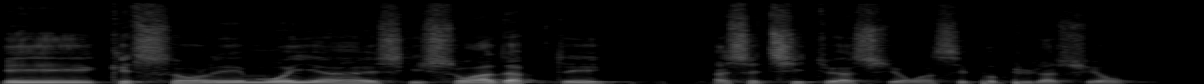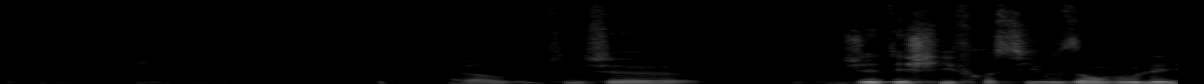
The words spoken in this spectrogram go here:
et quels sont les moyens, est-ce qu'ils sont adaptés à cette situation, à ces populations? Alors, je, j'ai des chiffres si vous en voulez,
